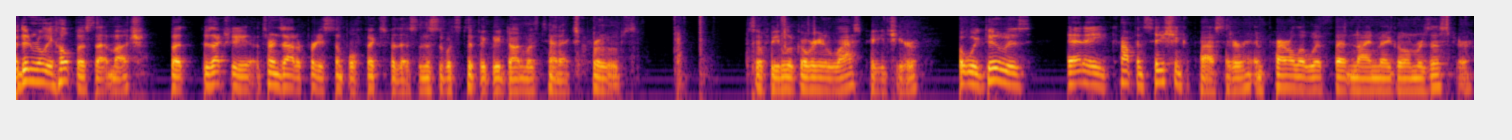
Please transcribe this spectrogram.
it didn't really help us that much, but there's actually, it turns out, a pretty simple fix for this, and this is what's typically done with 10x probes. So if we look over here to the last page here, what we do is add a compensation capacitor in parallel with that 9 megohm resistor.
